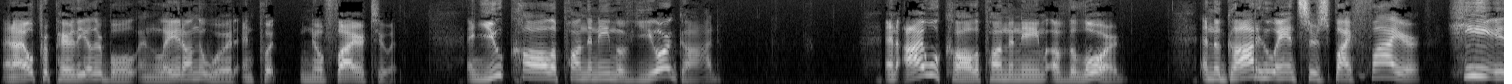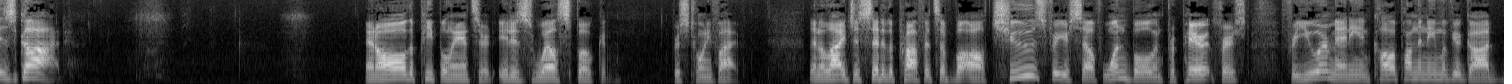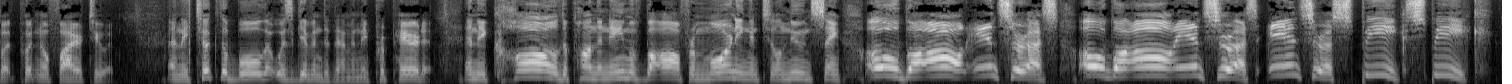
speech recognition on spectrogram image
And I will prepare the other bull, and lay it on the wood, and put no fire to it. And you call upon the name of your God, and I will call upon the name of the Lord. And the God who answers by fire, he is God. And all the people answered, It is well spoken. Verse 25. Then Elijah said to the prophets of Baal, Choose for yourself one bull and prepare it first, for you are many, and call upon the name of your God, but put no fire to it. And they took the bull that was given to them, and they prepared it. And they called upon the name of Baal from morning until noon, saying, Oh, Baal, answer us! Oh, Baal, answer us! Answer us! Speak, speak!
